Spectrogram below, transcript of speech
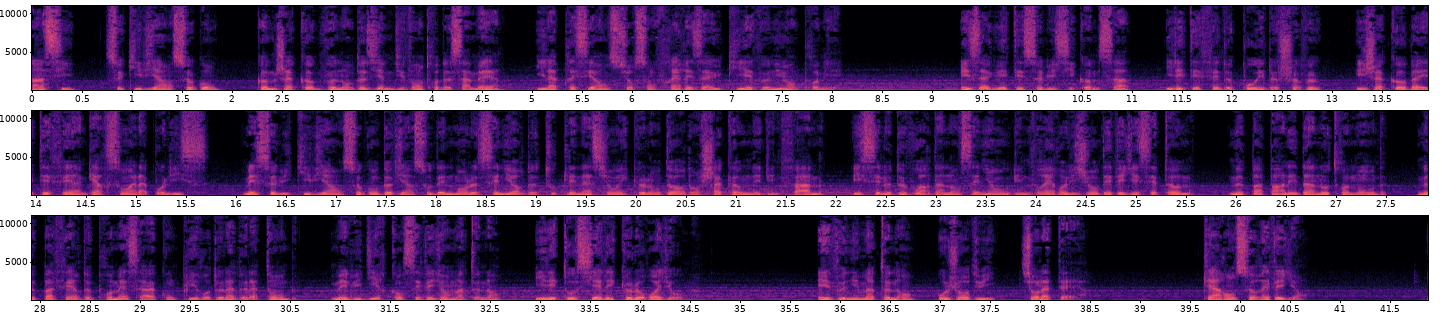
Ainsi, ce qui vient en second, comme Jacob venant deuxième du ventre de sa mère, il a préséance sur son frère Ésaü qui est venu en premier. Ésaü était celui-ci comme ça, il était fait de peau et de cheveux, et Jacob a été fait un garçon à la police, mais celui qui vient en second devient soudainement le Seigneur de toutes les nations et que l'on dort dans chaque homme né d'une femme, et c'est le devoir d'un enseignant ou d'une vraie religion d'éveiller cet homme, ne pas parler d'un autre monde, ne pas faire de promesses à accomplir au-delà de la tombe, mais lui dire qu'en s'éveillant maintenant, il est au ciel et que le royaume est venu maintenant, aujourd'hui, sur la terre. Car en se réveillant,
